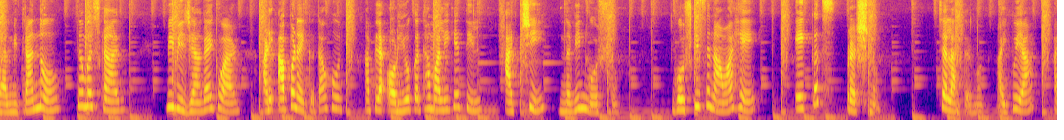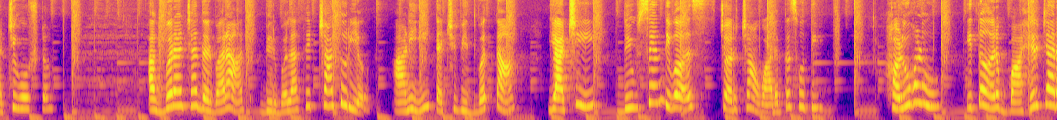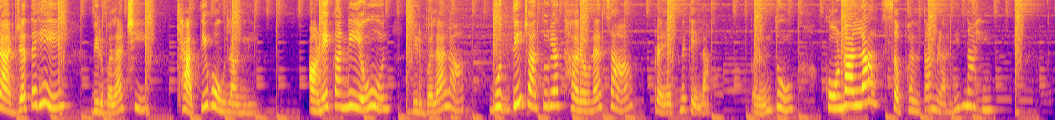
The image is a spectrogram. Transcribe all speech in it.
बालमित्रांनो नमस्कार. मी विजया गायकवाड आणि आपण ऐकत आहोत आपल्या ऑडिओ कथा मालिकेतील आजची नवीन गोष्ट. गोष्टीचं नाव आहे एकच प्रश्न. चला तर मग ऐकूया आजची गोष्ट. अकबराच्या दरबारात बिरबलाचे चातुर्य आणि त्याची विद्वत्ता याची दिवसेंदिवस चर्चा वाढतच होती. हळूहळू इतर बाहेरच्या राज्यातही बिरबलाची ख्याती होऊ लागली. अनेकांनी येऊन बिरबलाला बुद्धी चातुर्यात हरवण्याचा प्रयत्न केला परंतु कोणालाच सफलता मिळाली नाही.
